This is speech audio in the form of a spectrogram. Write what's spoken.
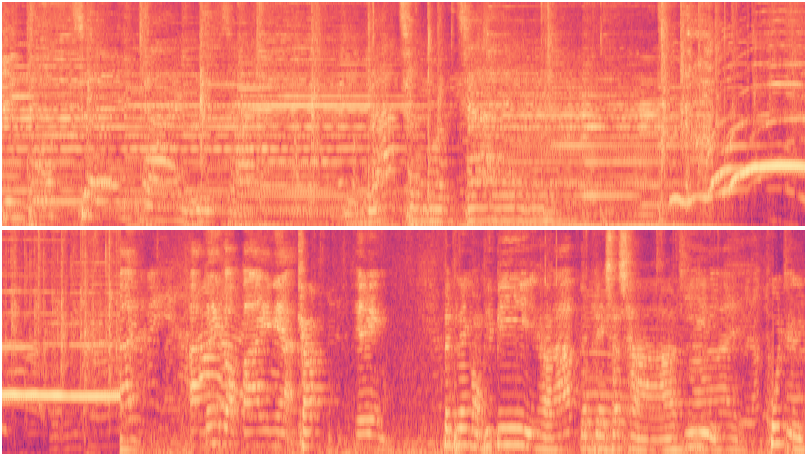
กินพบเธอยิ่ได้รู้จกยิ่รักเธอหมดใจ อันงต่อไปเนี่ย ครับ เพลง เป็นเพลงของพี่บี้ครับเป็นเพลงช้าๆที่พูดถึง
